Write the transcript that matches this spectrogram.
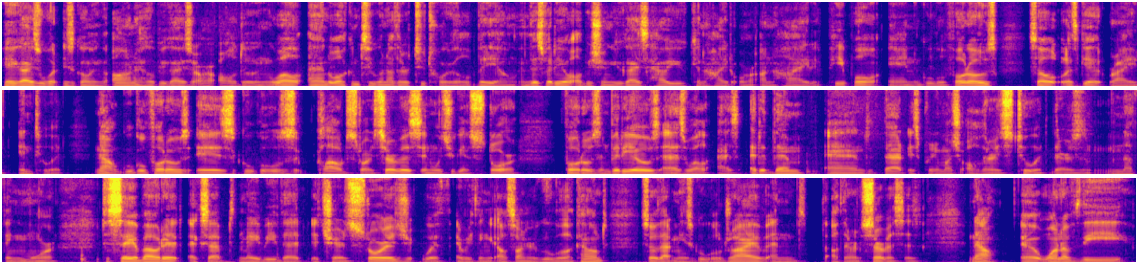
Hey guys, what is going on? I hope you guys are all doing well and welcome to another tutorial video. In this video, I'll be showing you guys how you can hide or unhide people in Google Photos. So let's get right into it. Now, Google Photos is Google's cloud storage service in which you can store photos and videos as well as edit them and that is pretty much all there is to it. There's nothing more to say about it except maybe that it shares storage with everything else on your google account. So that means google drive and other services. Now uh, one of the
